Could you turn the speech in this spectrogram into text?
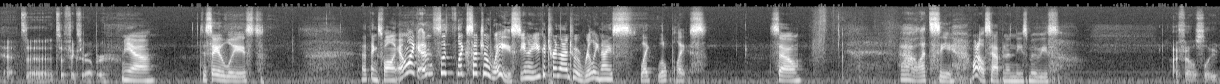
Yeah. It's a it's a fixer upper. Yeah, to say the least. That thing's falling, and like, and it's like such a waste. You know, you could turn that into a really nice like little place. So, oh, let's see. What else happened in these movies? I fell asleep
